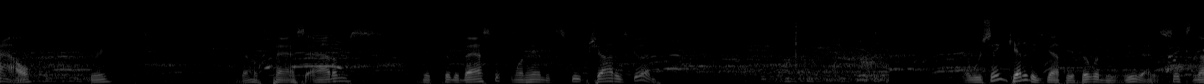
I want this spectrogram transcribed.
Powell. Three. Bounce pass Adams. Gets to the basket. One handed scoop shot is good. And we're seeing Kennedy's got the ability to do that at 6'9.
